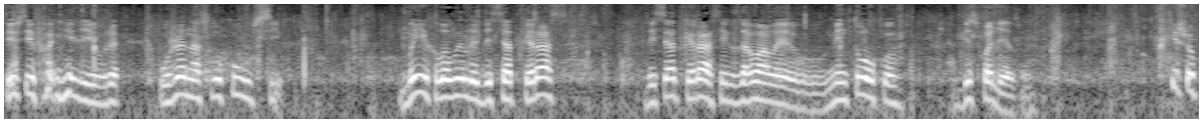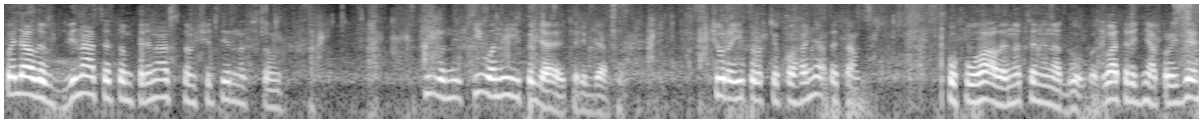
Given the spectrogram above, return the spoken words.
ці всі фамілії вже, на слуху у всіх. Ми їх ловили десятки разів. Десятки разів їх здавали в ментовку, безполезно. Ті, що пиляли в 12, 13, 14, ті вони, ті вони і пиляють, ребята. Вчора їх трошки поганяли там, попугали, але це ненадовго. Два-три дня пройде.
